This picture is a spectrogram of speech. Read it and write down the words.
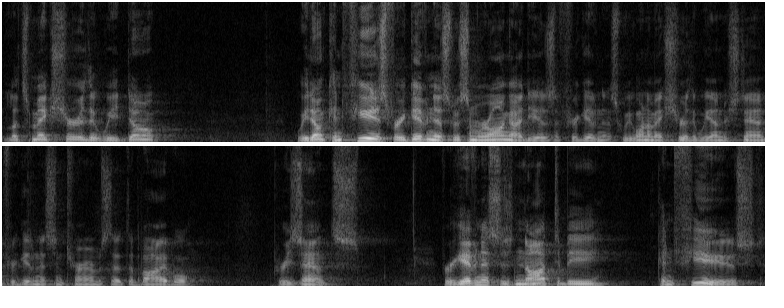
let's make sure that we don't, we don't confuse forgiveness with some wrong ideas of forgiveness. We want to make sure that we understand forgiveness in terms that the Bible presents. Forgiveness is not to be confused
